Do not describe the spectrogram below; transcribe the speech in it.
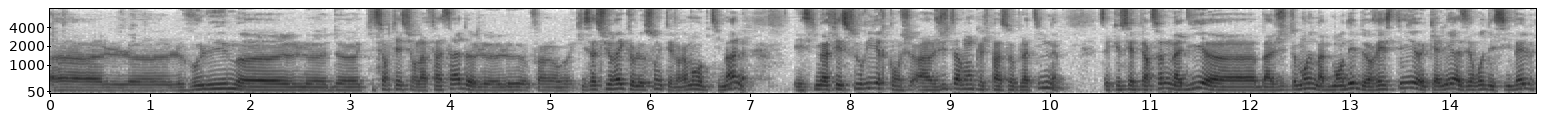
le, volume de, qui sortait sur la façade, qui s'assurait que le son était vraiment optimal. Et ce qui m'a fait sourire ah, juste avant que je passe au platine, c'est que cette personne m'a dit, euh, bah, justement, il m'a demandé de rester euh, calé à 0 décibel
